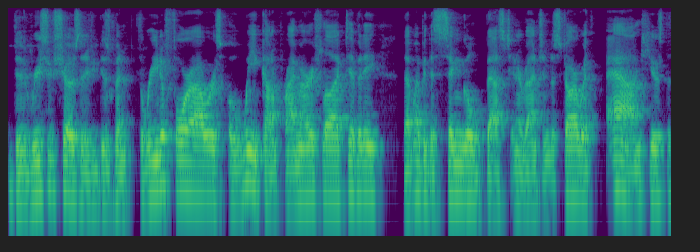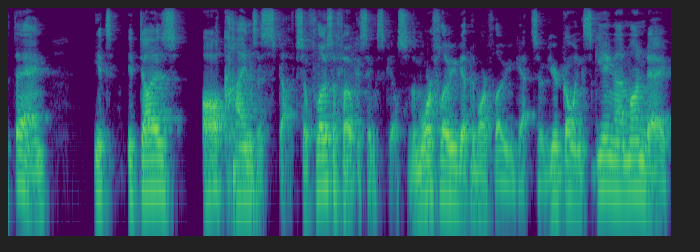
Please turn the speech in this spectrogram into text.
the research shows that if you can spend three to four hours a week on a primary flow activity, that might be the single best intervention to start with. And here's the thing: it's it does all kinds of stuff. So flow's a focusing skill. So the more flow you get, the more flow you get. So if you're going skiing on Monday,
